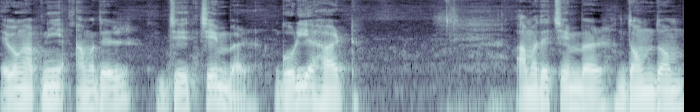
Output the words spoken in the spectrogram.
এবং আপনি আমাদের যে চেম্বার, গড়িয়াহাট, আমাদের চেম্বার, দমদম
